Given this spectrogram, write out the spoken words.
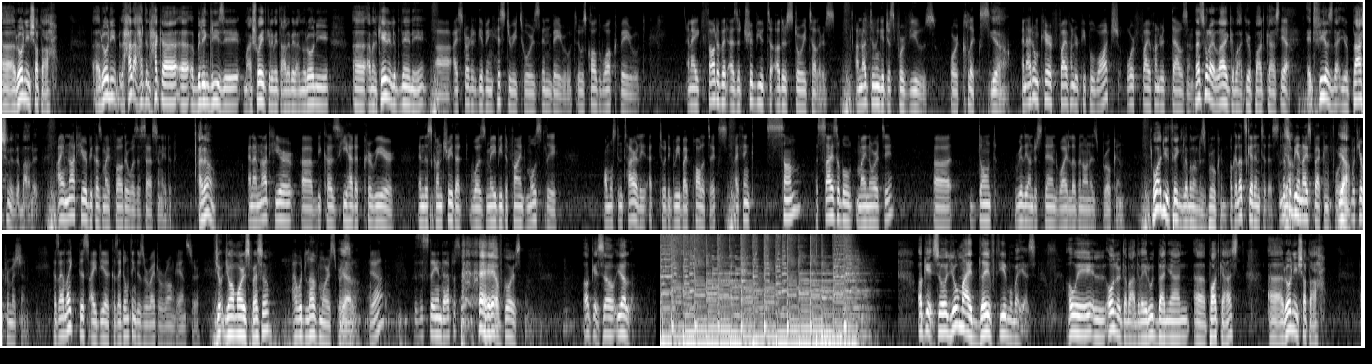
آه، روني شطح آه، روني بالحلقة حتنحكى آه، بالانجليزي مع شوية كلمات عربيه لأنه روني آه، امريكاني لبناني uh, I started giving history tours in Beirut. It was called Walk Beirut. And I thought of it as a tribute to other storytellers. I'm not doing it just for views or clicks. yeah And I don't care if 500 people watch or 500,000. that's what i like about your podcast Yeah. It feels that you're passionate about it I am not here because my father was assassinated. i know And I'm not here uh, because he had a career in this country that was maybe defined mostly, almost entirely at, to a degree, by politics. I think some, a sizable minority, uh, don't really understand why Lebanon is broken. why do you think lebanon is broken Okay, let's get into this. And this Yeah. will be a nice back and forth Yeah. with your permission. Because I like this idea because I don't think there's a right or wrong answer. do, you- do you want more espresso I would love more espresso. Yeah? Does this stay in the episode? yeah of course okay so يلا اوكي سو اليوم معي ضيف كثير مميز هو الاونر تبع ذا بيروت بانيان بودكاست آه، روني شطح آه،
